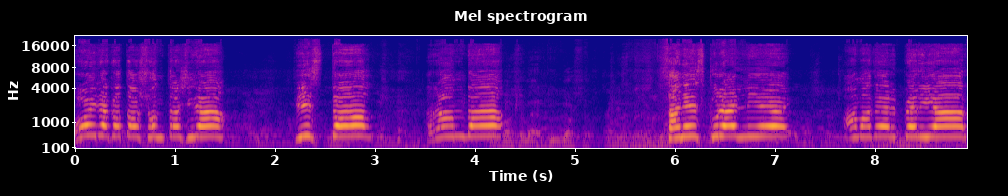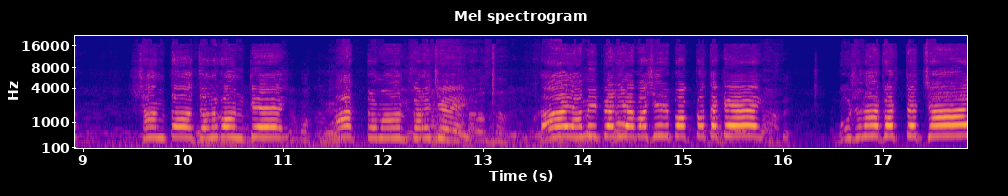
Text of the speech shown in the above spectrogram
বহিরাগত সন্ত্রাসীরা পিস্তল, রামদা সাইনিজ কুড়াল নিয়ে আমাদের পেরিয়ার শান্ত জনগণকে আক্রমণ করেছে। তাই আমি পেরিয়াবাসীর পক্ষ থেকে ঘোষণা করতে চাই,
